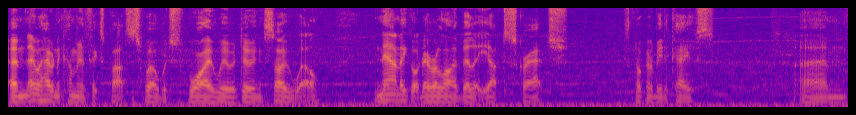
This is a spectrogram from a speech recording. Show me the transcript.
Um, they were having to come in and fix parts as well, which is why we were doing so well. Now they got their reliability up to scratch. It's not going to be the case. Um,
